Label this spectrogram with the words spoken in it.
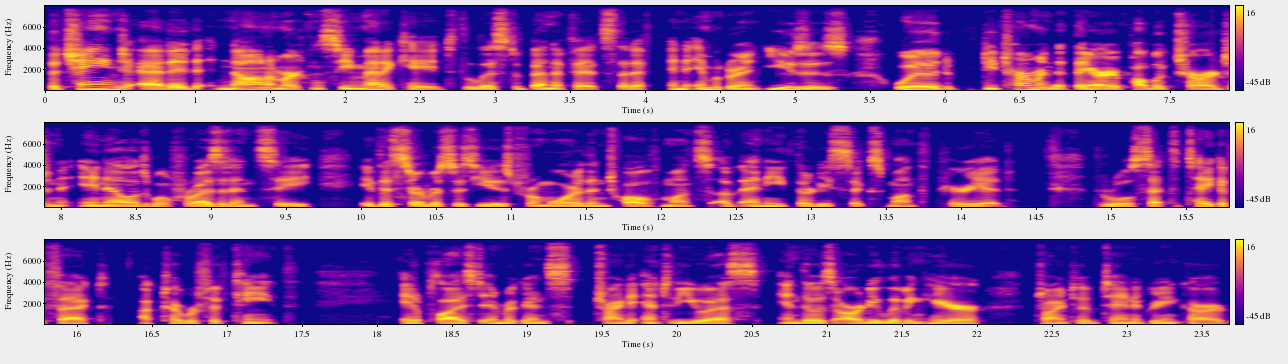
The change added non emergency Medicaid to the list of benefits that, if an immigrant uses, would determine that they are a public charge and ineligible for residency if the service is used for more than 12 months of any 36 month period. The rule is set to take effect October 15th. It applies to immigrants trying to enter the U.S. and those already living here trying to obtain a green card.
